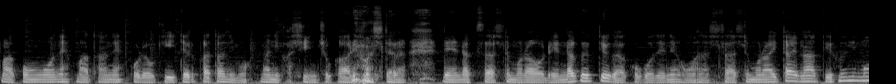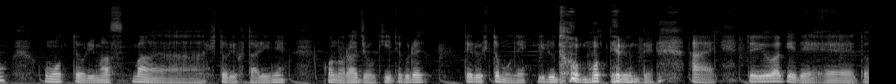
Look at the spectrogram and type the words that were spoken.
まあ今後ね、またね、これを聞いてる方にも何か進捗ありましたら、連絡させてもらおう。連絡っていうか、ここでね、お話しさせてもらいたいなというふうにも思っております。まあ、一人二人ね、このラジオを聞いてくれてる人もね、いると思ってるんで、はい。というわけで、えっ、ー、と、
